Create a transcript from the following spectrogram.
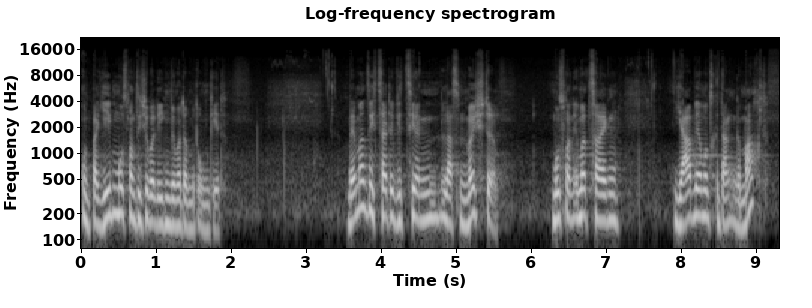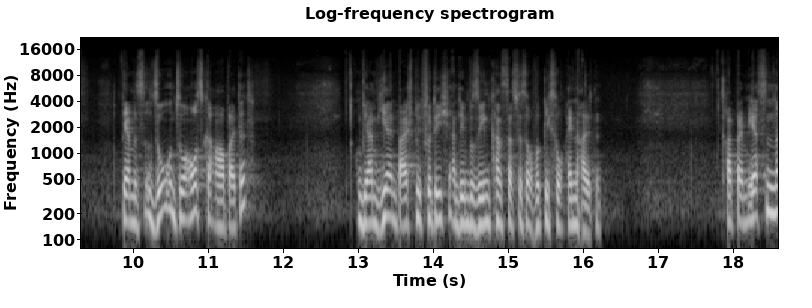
Und bei jedem muss man sich überlegen, wie man damit umgeht. Wenn man sich zertifizieren lassen möchte, muss man immer zeigen, ja, wir haben uns Gedanken gemacht, wir haben es so und so ausgearbeitet und wir haben hier ein Beispiel für dich, an dem du sehen kannst, dass wir es auch wirklich so einhalten. Gerade beim ersten,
